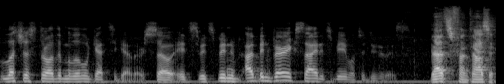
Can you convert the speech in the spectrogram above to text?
let's just throw them a little get together. So it's it's been I've been very excited to be able to do this. That's fantastic.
